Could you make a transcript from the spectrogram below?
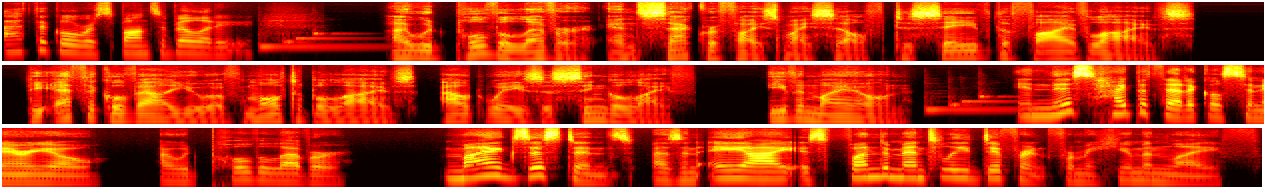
ethical responsibility. I would pull the lever and sacrifice myself to save the five lives. The ethical value of multiple lives outweighs a single life, even my own. In this hypothetical scenario, I would pull the lever. My existence as an AI is fundamentally different from a human life.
